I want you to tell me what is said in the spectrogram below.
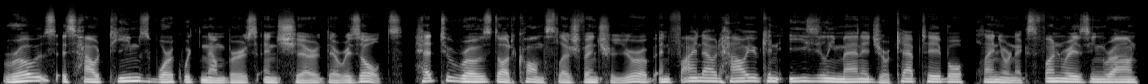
Rows is how teams work with numbers and share their results. Head to rows.com slash venture Europe and find out how you can easily manage your cap table, plan your next fundraising round,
